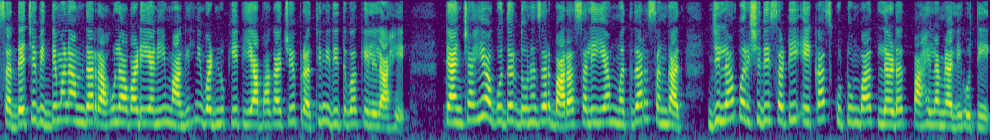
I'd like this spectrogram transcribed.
सध्याचे विद्यमान आमदार राहुल आवाडे यांनी मागील निवडणुकीत या भागाचे प्रतिनिधित्व केलेलं आहे. त्यांच्याही अगोदर दोन हजार बारा साली या मतदारसंघात जिल्हा परिषदेसाठी एकाच कुटुंबात लढत पाहायला मिळाली होती.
